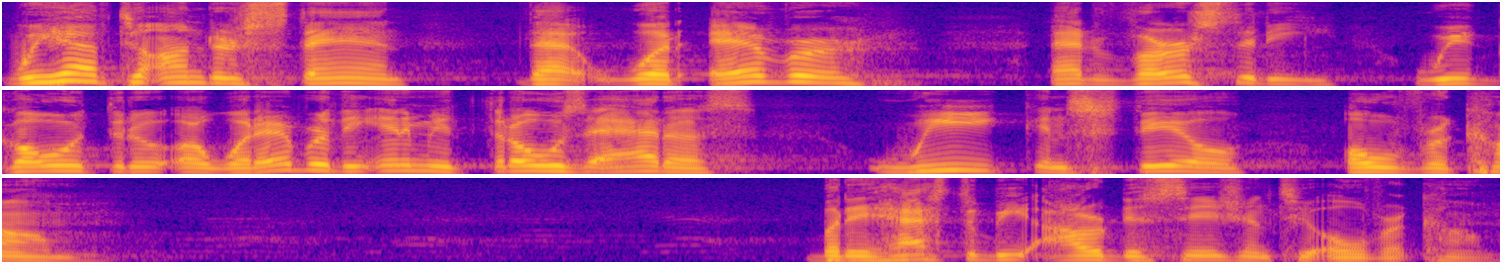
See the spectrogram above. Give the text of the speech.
We have to understand that whatever adversity we go through or whatever the enemy throws at us, we can still overcome. But it has to be our decision to overcome.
